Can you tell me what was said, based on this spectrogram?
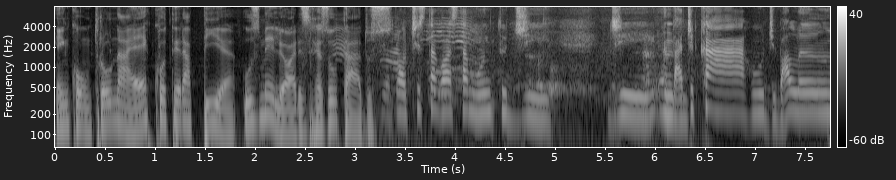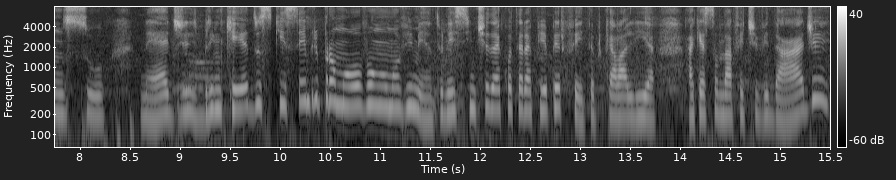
encontrou na ecoterapia os melhores resultados. O autista gosta muito de de andar de carro, de balanço, né, de brinquedos que sempre promovam o movimento. Nesse sentido, a ecoterapia é perfeita, porque ela alia a questão da afetividade,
